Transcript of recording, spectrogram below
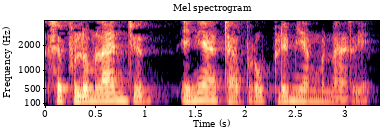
sebelum lanjut, ini ada problem yang menarik.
